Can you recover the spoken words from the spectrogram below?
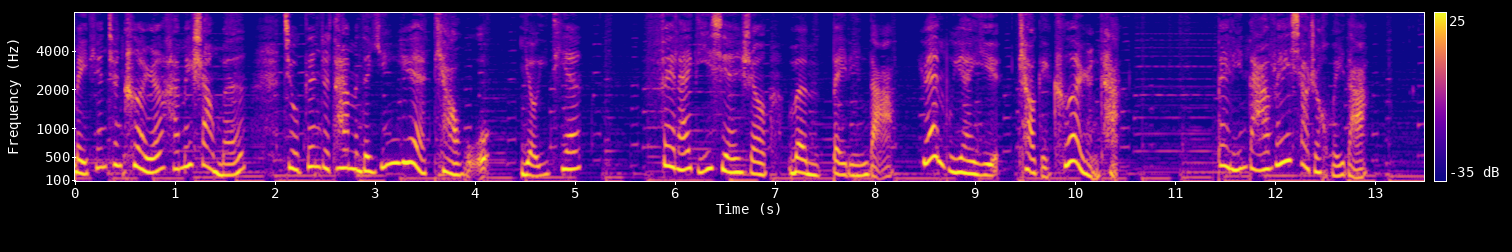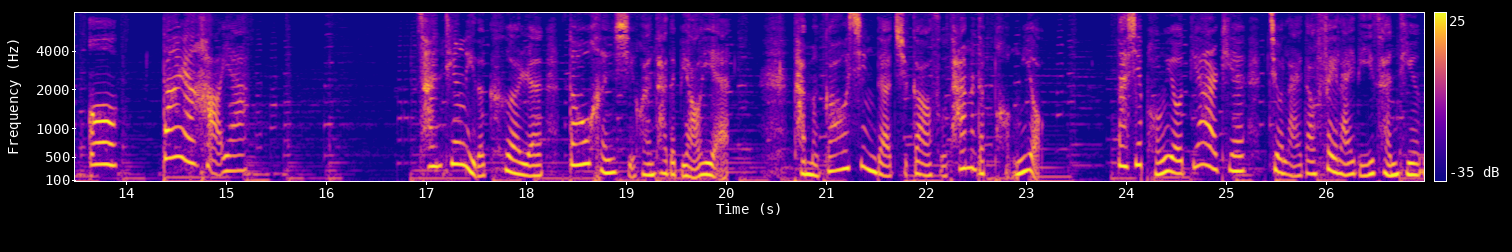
每天趁客人还没上门，就跟着他们的音乐跳舞。有一天，费莱迪先生问贝琳达愿不愿意跳给客人看，贝琳达微笑着回答：“哦，当然好呀。”餐厅里的客人都很喜欢他的表演，他们高兴地去告诉他们的朋友。那些朋友第二天就来到费莱迪餐厅，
